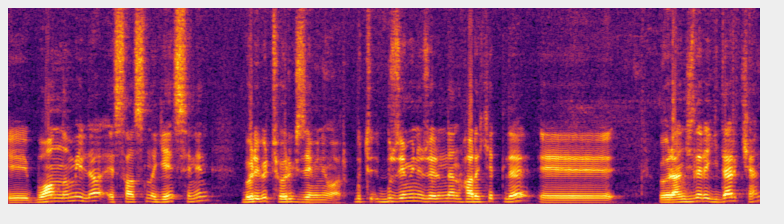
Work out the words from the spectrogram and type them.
E, bu anlamıyla esasında genç senin böyle bir teorik zemini var. Bu, bu zemin üzerinden hareketle e, öğrencilere giderken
